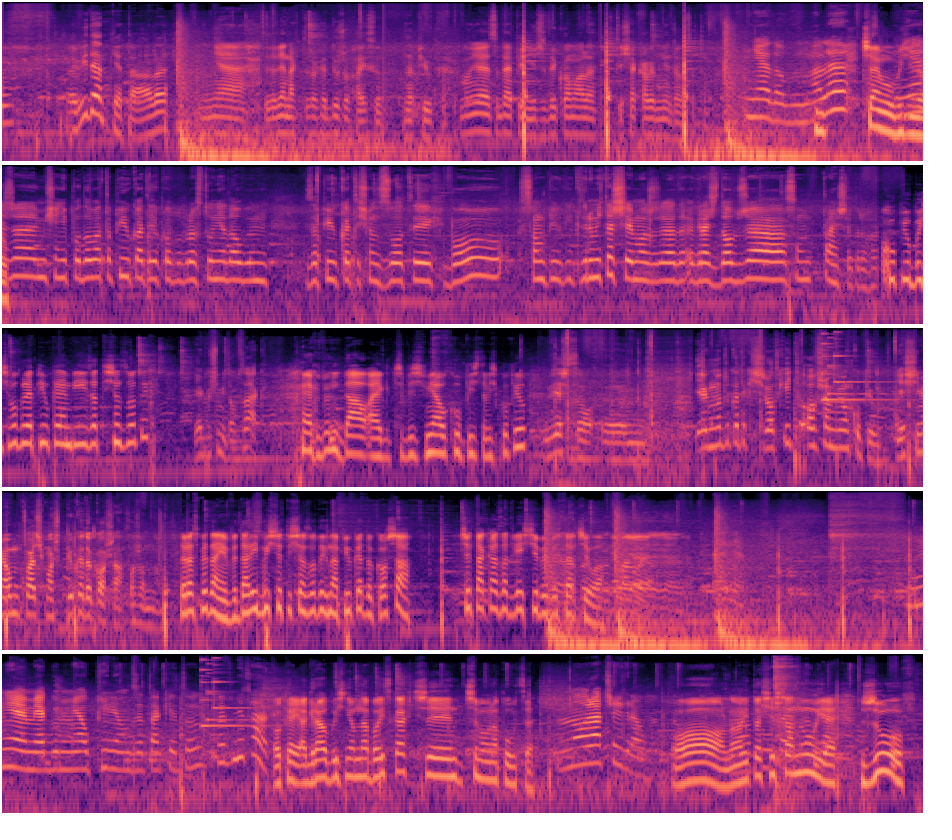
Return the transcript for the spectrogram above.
ewidentnie ta, ale Nie, to jednak to trochę dużo hajsu za piłkę. No jest lepiej niż zwykłą, ale tysiaka bym nie dał za to. Nie dałbym, ale Czemu byś nie nie, dał? że mi się nie podoba ta piłka, tylko po prostu nie dałbym za piłkę 1000 zł, bo są piłki, którymi też się może grać dobrze, a są tańsze trochę. Kupiłbyś w ogóle piłkę NBA za 1000 zł? Jakbyś mi dał, tak. Jakbym dał, a jak czy byś miał kupić, to byś kupił? Wiesz co, ym, jakbym miał tylko takie środki, to owszem bym ją kupił. Jeśli miałbym kłaść jakąś piłkę do kosza porządną. Teraz pytanie, wydalibyście 1000 zł na piłkę do kosza? Czy taka za 200 by wystarczyła? Nie wiem, jakbym miał pieniądze takie, to pewnie tak. Okej, a grałbyś nią na boiskach, czy trzymał na półce? No raczej grał. O, no i to się szanuje. Żółw.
